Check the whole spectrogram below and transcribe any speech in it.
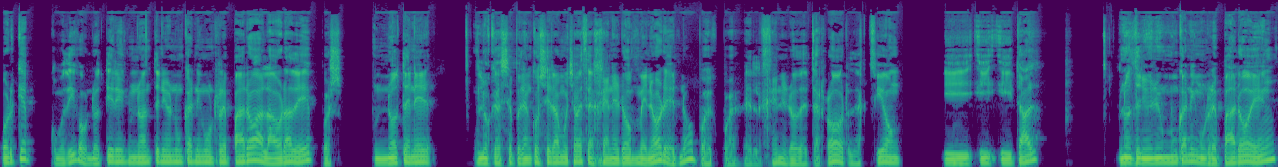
porque, como digo, no, tienen, no han tenido nunca ningún reparo a la hora de, pues, no tener lo que se podrían considerar muchas veces géneros menores, ¿no? Pues, pues el género de terror, de acción y, y, y tal. No han tenido nunca ningún reparo en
